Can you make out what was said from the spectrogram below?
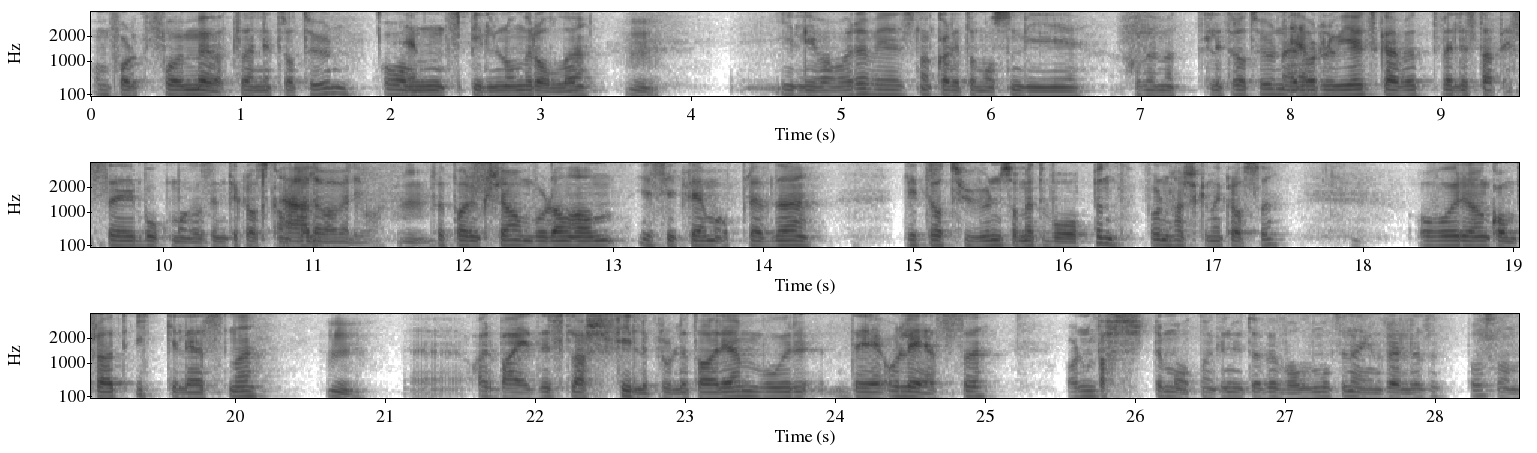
om folk får møte den litteraturen, og om den spiller noen rolle mm. i livet våre. Vi snakka litt om åssen vi hadde møtt litteraturen. Ja. Edvard Louis skrev et veldig sterkt essay i bokmagasinet til Klassekampen ja, mm. for et par uker siden om hvordan han i sitt hjem opplevde litteraturen som et våpen for den herskende klasse. Og hvor han kom fra et ikke-lesende mm. Eh, arbeider- slash filleproletarium, hvor det å lese var den verste måten han kunne utøve vold mot sine egne foreldre på. Sånn.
